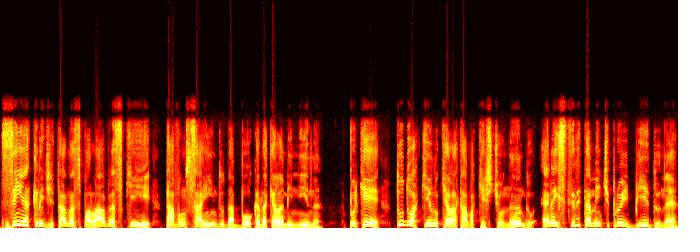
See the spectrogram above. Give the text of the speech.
sem acreditar nas palavras que estavam saindo da boca daquela menina. Porque tudo aquilo que ela estava questionando era estritamente proibido, né?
